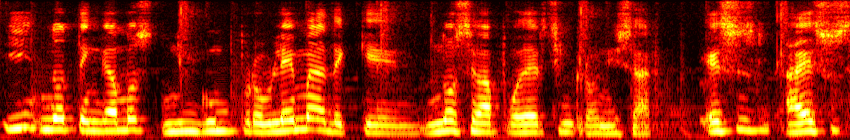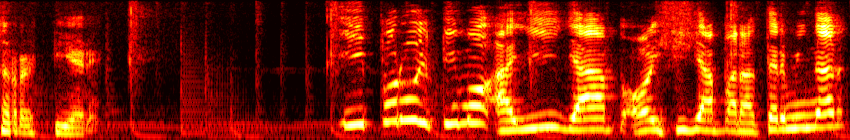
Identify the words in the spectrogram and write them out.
y no tengamos ningún problema de que no se va a poder sincronizar. Eso a eso se refiere. Y por último, ahí ya, hoy sí ya para terminar,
